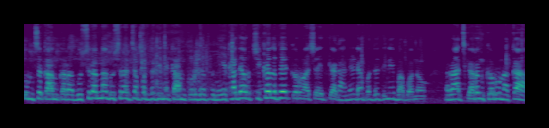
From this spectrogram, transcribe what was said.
तुमचं काम करा दुसऱ्यांना दुसऱ्यांच्या पद्धतीने काम करू द्या. पण एखाद्यावर चिखलफेक करून अशा इतक्या घाणेरड्या पद्धतीने बाबांनो राजकारण करू नका.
